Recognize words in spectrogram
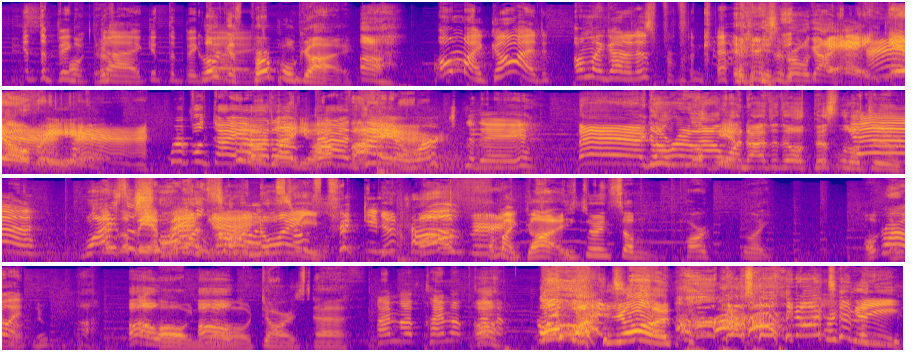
Get the big Oh, guy. Get the big Look, guy. Look, it's purple guy. Uh, Oh my god. Oh my god, it is purple guy. it is a purple guy. Hey, get over here. Purple guy had a you bad day fire. at work today. Hey, I got rid of that one. I have to deal with this little dude. Why is gonna the be short one so annoying? So freaking Get tough. Oh my god, he's doing some park like. Oh, Throw there we it. go. Oh, Oh, oh, no, Darzeth. Climb up, climb up, climb Oh. up. Oh my god! Who's holding on to me?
